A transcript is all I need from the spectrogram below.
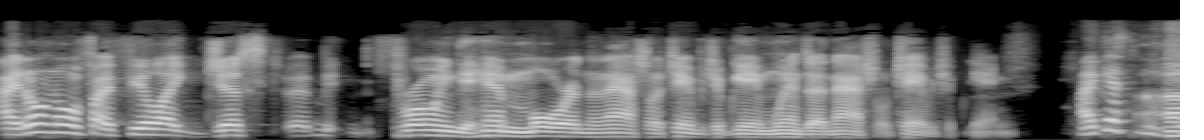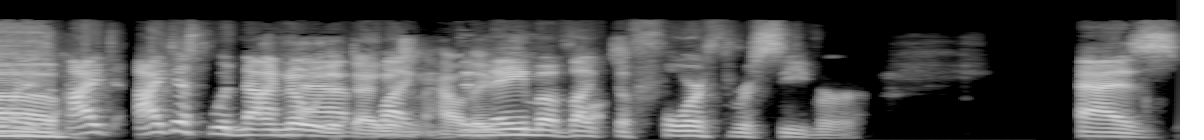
I don't know if I feel like just uh, throwing to him more in the national championship game wins a national championship game. I guess the point Uh, is, I I just would not I know that have that like isn't how the they name of like lost. the fourth receiver as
